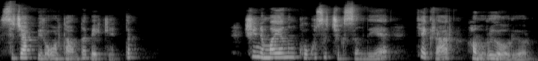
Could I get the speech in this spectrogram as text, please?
sıcak bir ortamda beklettim. Şimdi mayanın kokusu çıksın diye tekrar hamuru yoğuruyorum.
